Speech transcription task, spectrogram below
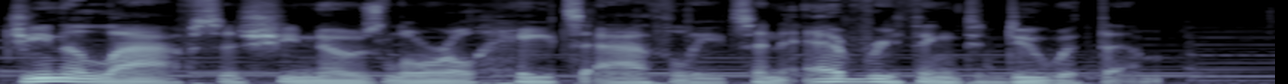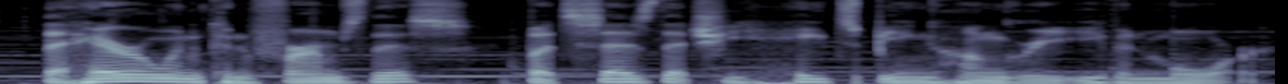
Gina laughs as she knows Laurel hates athletes and everything to do with them. The heroine confirms this, but says that she hates being hungry even more.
